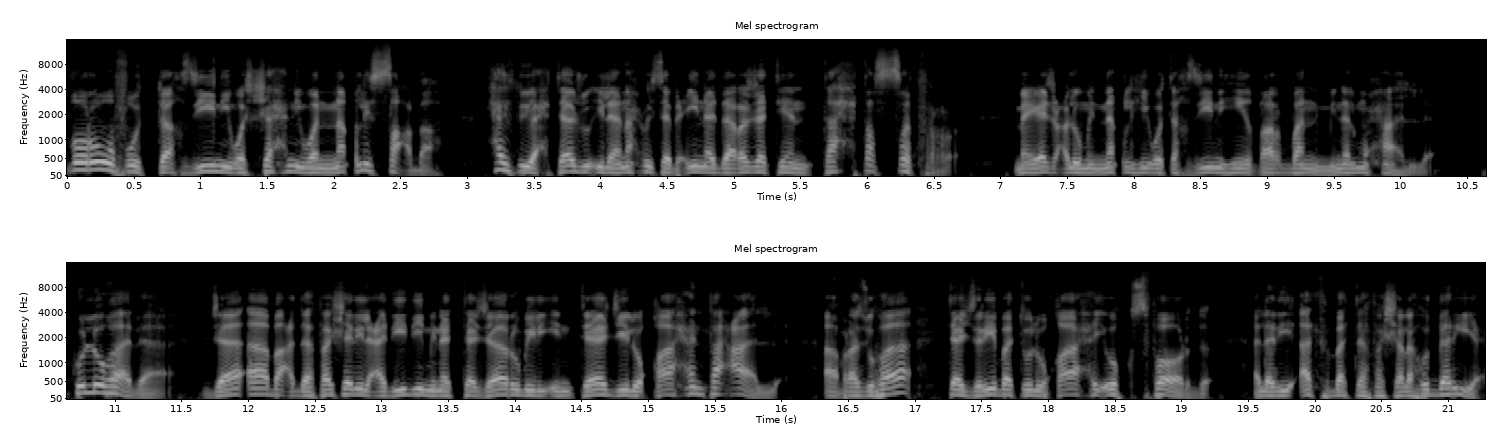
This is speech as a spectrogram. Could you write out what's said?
ظروف التخزين والشحن والنقل الصعبة حيث يحتاج إلى نحو سبعين درجة تحت الصفر ما يجعل من نقله وتخزينه ضربا من المحال. كل هذا جاء بعد فشل العديد من التجارب لإنتاج لقاح فعال. أبرزها تجربة لقاح أكسفورد الذي أثبت فشله الذريع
